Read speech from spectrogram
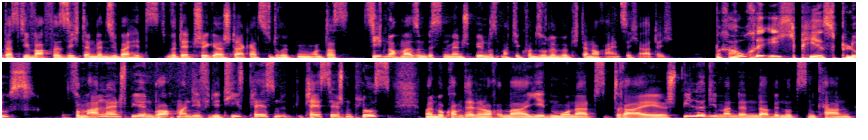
dass die Waffe sich dann, wenn sie überhitzt, wird der Trigger stärker zu drücken. Und das zieht noch mal so ein bisschen mehr ins Spiel und das macht die Konsole wirklich dann auch einzigartig. Brauche ich PS Plus? Zum Online-Spielen braucht man definitiv PlayStation Plus. Man bekommt ja dann auch immer jeden Monat drei Spiele, die man dann da benutzen kann.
